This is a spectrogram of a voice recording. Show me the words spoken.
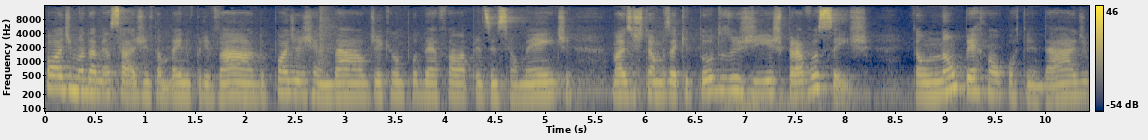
Pode mandar mensagem também no privado, pode agendar o dia que não puder falar presencialmente. Nós estamos aqui todos os dias para vocês. Então não percam a oportunidade,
